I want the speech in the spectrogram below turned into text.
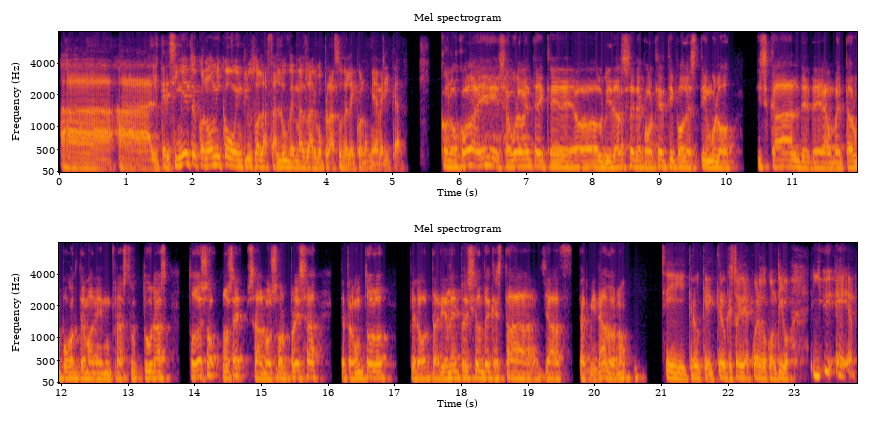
al crecimiento económico o incluso a la salud de más largo plazo de la economía americana. Con lo cual ahí seguramente hay que olvidarse de cualquier tipo de estímulo fiscal, de, aumentar un poco el tema de infraestructuras. Todo eso, no sé, salvo sorpresa, te pregunto, pero daría la impresión de que está ya terminado, ¿no? Sí, creo que, creo que estoy de acuerdo contigo. Eh,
